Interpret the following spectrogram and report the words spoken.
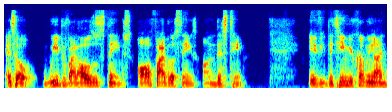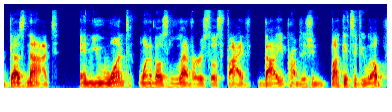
And so we provide all those things, all five of those things on this team. If the team you're currently on does not, and you want one of those levers, those five value proposition buckets, if you will,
